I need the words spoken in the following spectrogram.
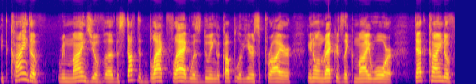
it kind of reminds you of uh, the stuff that Black Flag was doing a couple of years prior, you know, on records like My War. That kind of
